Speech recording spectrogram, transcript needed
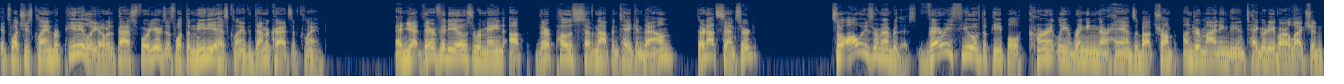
it's what she's claimed repeatedly over the past four years. It's what the media has claimed, the Democrats have claimed. And yet their videos remain up. Their posts have not been taken down. They're not censored. So always remember this. Very few of the people currently wringing their hands about Trump undermining the integrity of our election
